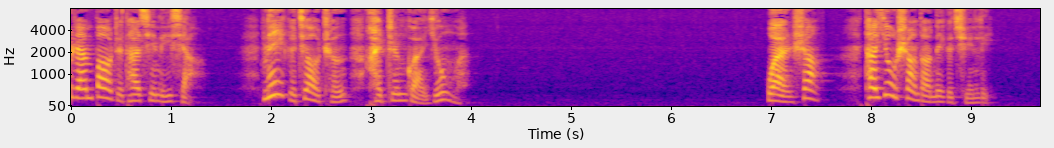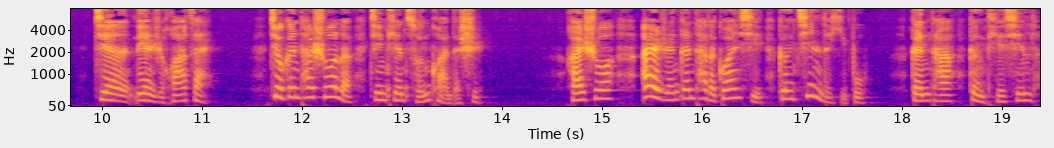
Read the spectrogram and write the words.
然抱着他，心里想：那个教程还真管用啊。晚上。他又上到那个群里，见恋日花在，就跟他说了今天存款的事，还说爱人跟他的关系更近了一步，跟他更贴心了。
